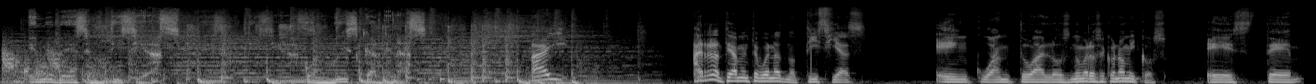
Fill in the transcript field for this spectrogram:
MBS Noticias con Luis Cárdenas. Hay, hay relativamente buenas noticias en cuanto a los números económicos. Este,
